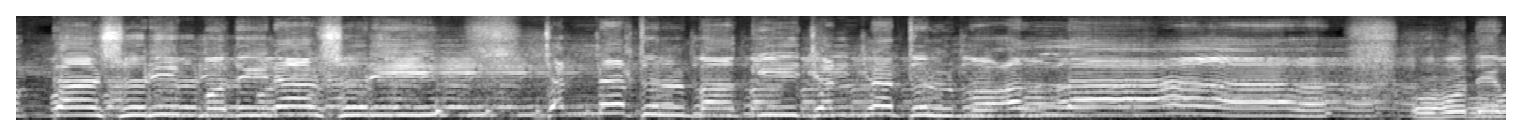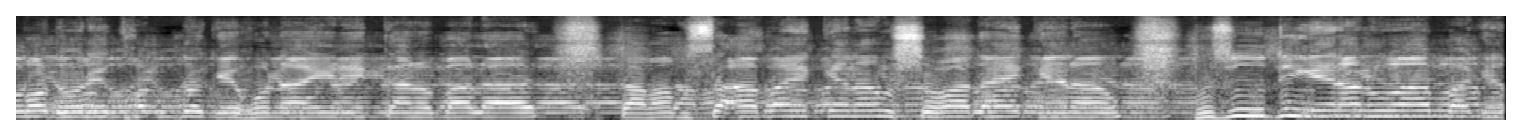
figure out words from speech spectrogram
মক্কা শরীফ, মদিনা শরীফ, জান্নাতুল বাকি, জান্নাতুল মুআল্লা। ওহদে বদরে খন্দকে হুনাইনে কারবালা তামাম সাহাবায়ে কেরাম, সোহাদায়ে কেরাম হুজুর দিকে আনোয়া পাকে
